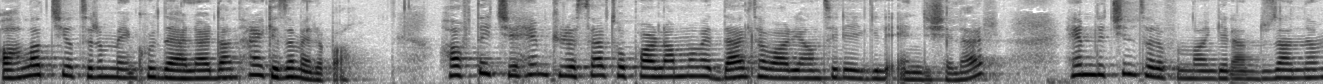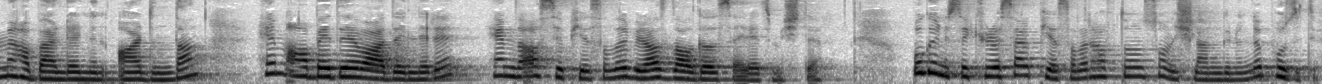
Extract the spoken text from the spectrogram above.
Ahlatçı Yatırım Menkul Değerler'den herkese merhaba. Hafta içi hem küresel toparlanma ve delta varyantı ile ilgili endişeler hem de Çin tarafından gelen düzenlenme haberlerinin ardından hem ABD vadeleri hem de Asya piyasaları biraz dalgalı seyretmişti. Bugün ise küresel piyasalar haftanın son işlem gününde pozitif.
